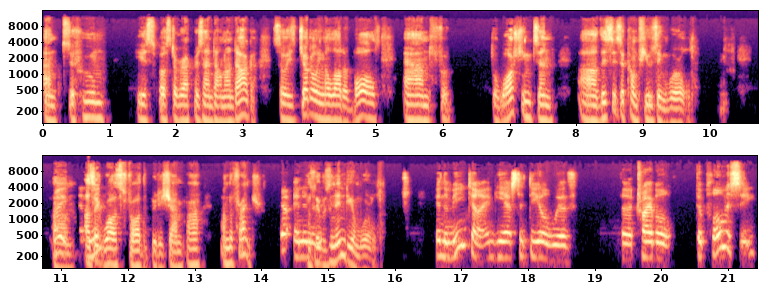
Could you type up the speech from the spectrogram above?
and to whom he is supposed to represent Onondaga. So he's juggling a lot of balls, and for, for Washington, uh, this is a confusing world, Right. um, as it was for the British Empire and the French, Yeah, and in the, it was an Indian world. in the meantime, he has to deal with the tribal diplomacy,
